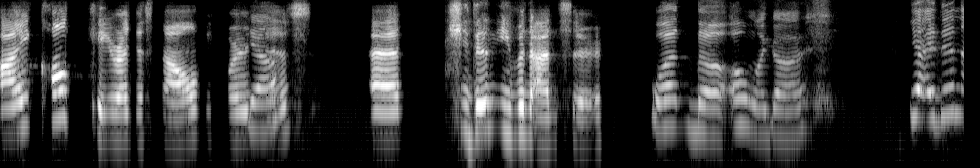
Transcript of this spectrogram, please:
I called Kara just now before Yeah. this, and she didn't even answer. What the? Oh my gosh. Yeah, I didn't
